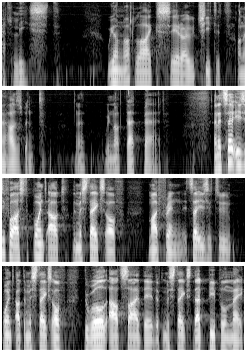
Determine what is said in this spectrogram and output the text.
at least we are not like Sarah who cheated on her husband. You know, we're not that bad. And it's so easy for us to point out the mistakes of my friend. It's so easy to point out the mistakes of the world outside there, the mistakes that people make,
